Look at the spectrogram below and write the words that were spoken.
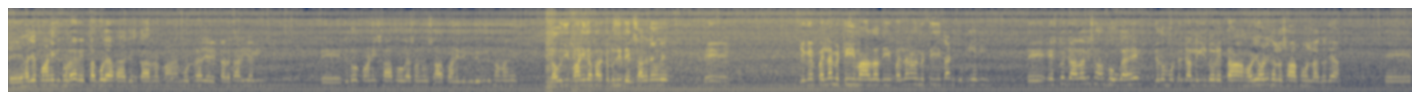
ਤੇ ਹਜੇ ਪਾਣੀ 'ਚ ਥੋੜਾ ਰੇਤਾ ਘੁਲਿਆ ਹੋਇਆ, ਜਿਸ ਕਾਰਨ ਪਾ- ਮੋਟਰ ਹਜੇ ਰੇਤਾ ਦਿਖਾ ਰਹੀ ਹੈਗੀ। ਤੇ ਜਦੋਂ ਪਾਣੀ ਸਾਫ਼ ਹੋ ਗਿਆ, ਤੁਹਾਨੂੰ ਸਾਫ਼ ਪਾਣੀ ਦੀ ਵੀਡੀਓ ਵੀ ਦਿਖਾਵਾਂਗੇ। ਲਓ ਜੀ, ਪਾਣੀ ਦਾ ਫ਼ਰਕ ਤੁਸੀਂ ਦੇਖ ਸਕਦੇ ਹੋਗੇ। ਤੇ ਜਿਵੇਂ ਪਹਿਲਾਂ ਮਿੱਟੀ ਮਾਰਦਾ ਸੀ, ਪਹਿਲਾਂ ਨਾਲੋਂ ਮਿੱਟੀ ਘਟ ਚੁੱਕੀ ਹੈਗੀ। ਤੇ ਇਸ ਤੋਂ ਜ਼ਿਆਦਾ ਵੀ ਸਾਫ਼ ਹੋਊਗਾ ਇਹ, ਜਦੋਂ ਮੋਟਰ ਚੱਲ ਗਈ, ਜਦੋਂ ਰੇਤਾ ਹੌਲੀ ਹੌਲੀ ਥੱਲੋਂ ਸਾਫ਼ ਹੋਣ ਲੱਗ ਗਿਆ। ਤੇ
